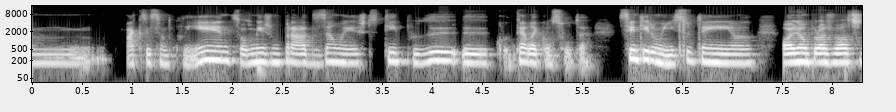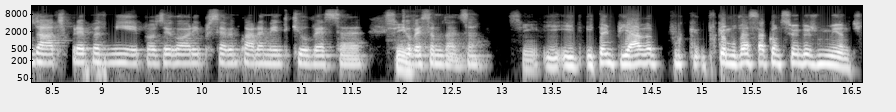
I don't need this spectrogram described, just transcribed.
um, a aquisição de clientes ou mesmo para a adesão a este tipo de uh, teleconsulta. Sentiram isso? Têm, olham para os vossos dados pré-pandemia e para os de agora e percebem claramente que houve essa, que houve essa mudança? Sim, e, e, e, tem piada porque, porque a mudança aconteceu em dois momentos.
